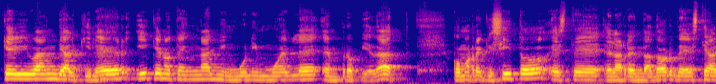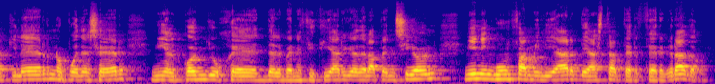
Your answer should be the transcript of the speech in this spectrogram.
que vivan de alquiler y que no tengan ningún inmueble en propiedad. Como requisito, este, el arrendador de este alquiler no puede ser ni el cónyuge del beneficiario de la pensión ni ningún familiar de hasta tercer grado.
